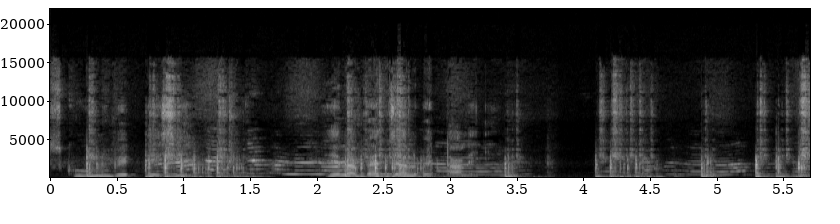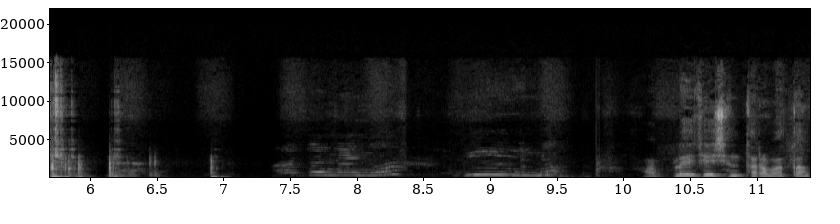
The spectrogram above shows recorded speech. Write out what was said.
స్పూన్ పెట్టేసి ఇలా బెజ్జాలు పెట్టాలి. అప్లై చేసిన తర్వాత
